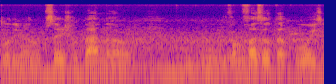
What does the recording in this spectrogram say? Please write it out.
todo e não precisa ajudar não. Vamos fazer outra coisa.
